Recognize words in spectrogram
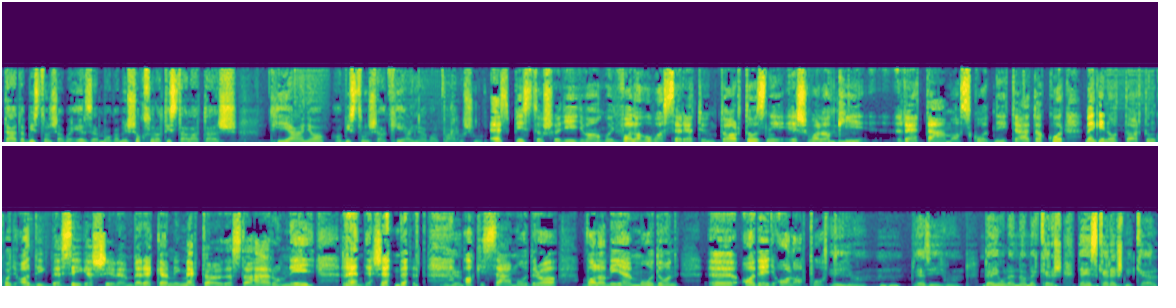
tehát a biztonságban érzem magam, és sokszor a tisztánlátás hiánya a biztonság hiányával párosul. Ez biztos, hogy így van, hogy valahova szeretünk tartozni, és valaki uh-huh re támaszkodni. Tehát akkor megint ott tartunk, hogy addig beszélgessél emberekkel, míg megtalálod azt a három-négy rendes embert, Igen. aki számodra valamilyen módon ö, ad egy alapot. Így van. Uh-huh. Ez így van. De jó lenne, ha megkeres. De ehhez keresni kell,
